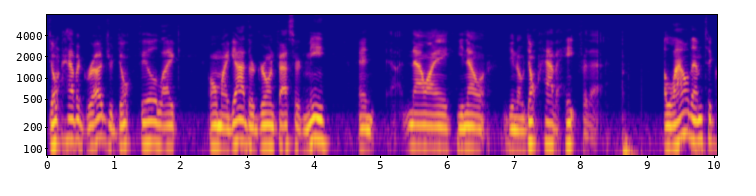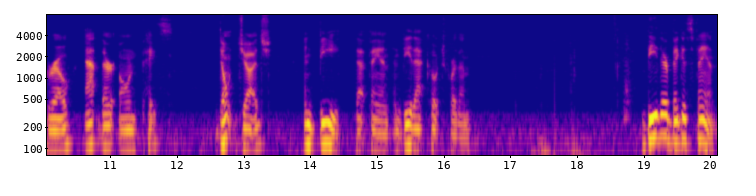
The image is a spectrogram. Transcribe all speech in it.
Don't have a grudge or don't feel like, oh my God, they're growing faster than me, and uh, now I, you know, you know, don't have a hate for that. Allow them to grow at their own pace. Don't judge, and be that fan and be that coach for them. Be their biggest fan.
